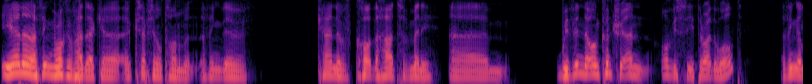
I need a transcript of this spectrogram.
Yeah, no, I think Morocco have had like a exceptional tournament. I think they've kind of caught the hearts of many um, within their own country and obviously throughout the world. I think a,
